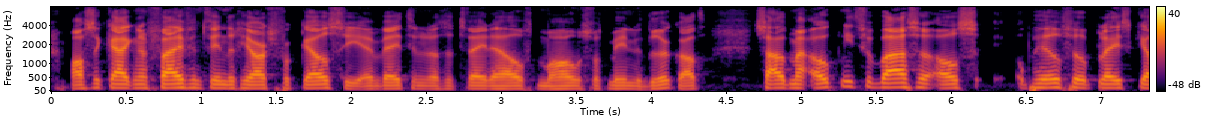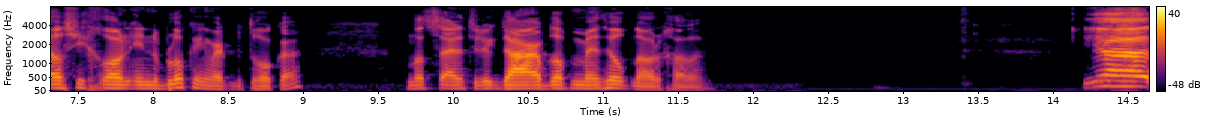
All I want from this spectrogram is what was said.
Maar als ik kijk naar 25 yards voor Kelsey en wetende dat de tweede helft Mahomes wat minder druk had, zou het mij ook niet verbazen als op heel veel plays Kelsey gewoon in de blocking werd betrokken. Omdat zij natuurlijk daar op dat moment hulp nodig hadden. Ja,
